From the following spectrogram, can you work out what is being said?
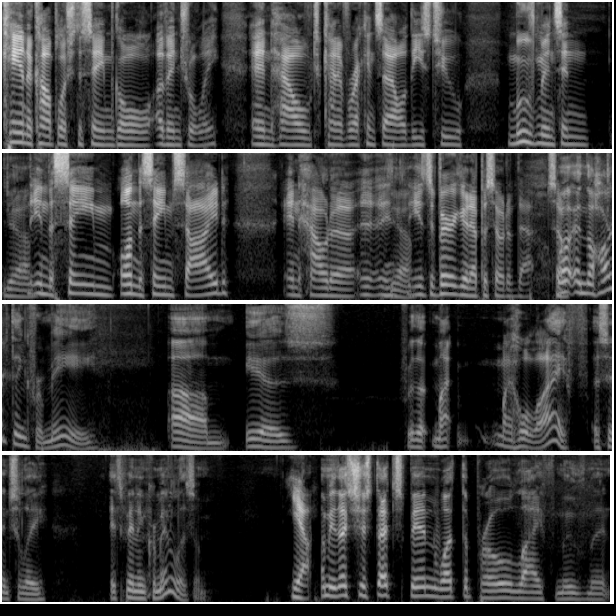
can accomplish the same goal eventually, and how to kind of reconcile these two movements in Yeah. in the same on the same side, and how to. uh, Yeah. It's a very good episode of that. So well, and the hard thing for me um, is for the my my whole life essentially, it's been incrementalism. yeah, I mean, that's just that's been what the pro life movement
